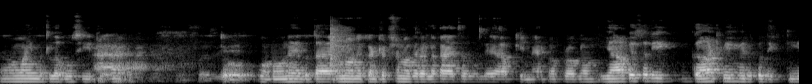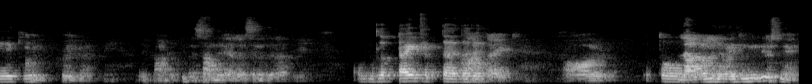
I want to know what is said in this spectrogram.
हाँ वही मतलब उसी हाँ, हाँ, हाँ, फर्जी तो उन्होंने बताया उन्होंने कंट्रप्शन वगैरह लगाया था बोले आपकी नेक में प्रॉब्लम। यहाँ पे सर एक गांठ भी मेरे को दिखती है कि कोई कोई बात नहीं है। ये गांठ होती है सामने अलग से नज़र आती है। मतलब टाइट लगता है हाँ, इधर टाइट और तो लाल वाली दवाई तो नहीं दी उसने?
